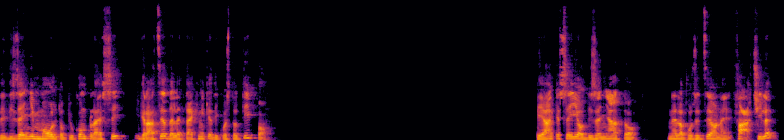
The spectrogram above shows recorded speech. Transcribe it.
dei disegni molto più complessi grazie a delle tecniche di questo tipo. E anche se io ho disegnato nella posizione facile,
